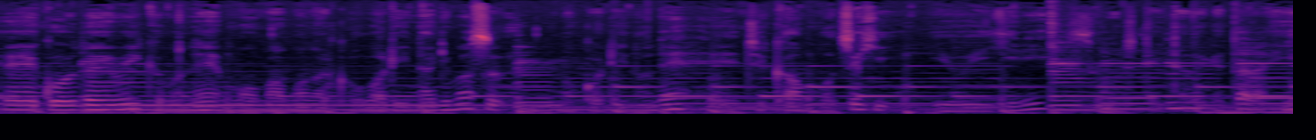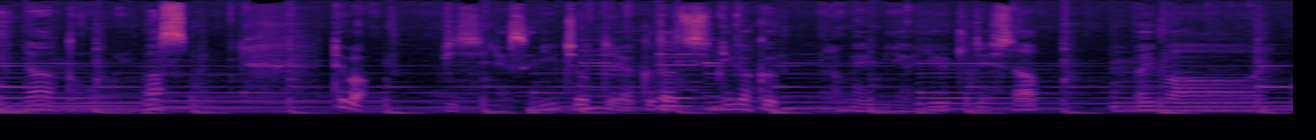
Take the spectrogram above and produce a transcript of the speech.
えー、ゴールデンウィークもねもう間もなく終わりになります。残りのね、時間もぜひ有意義に過ごしていただけたらいいなと思います。ではビジネスにちょっと役立つ心理学雨宮ゆうきでした。バイバーイ。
